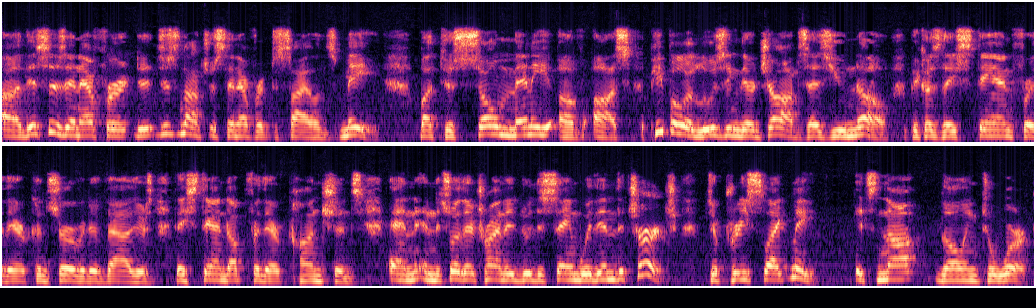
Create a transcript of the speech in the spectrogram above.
Uh, this is an effort, this is not just an effort to silence me, but to so many of us. People are losing their jobs, as you know, because they stand for their conservative values. They stand up for their conscience. And, and so they're trying to do the same within the church to priests like me. It's not going to work.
